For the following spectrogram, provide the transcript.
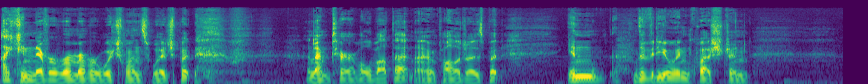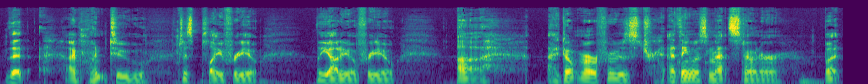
I can never remember which one's which, but. And I'm terrible about that, and I apologize. But in the video in question that I went to just play for you, the audio for you, uh, I don't remember if it was, I think it was Matt Stoner, but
